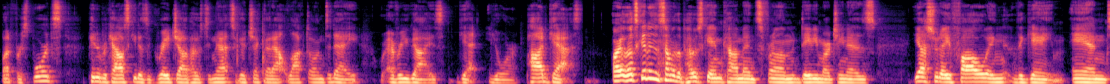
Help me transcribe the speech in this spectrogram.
but for sports. Peter Bukowski does a great job hosting that, so go check that out, Locked On Today, wherever you guys get your podcast. All right, let's get into some of the post game comments from Davey Martinez yesterday following the game. And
